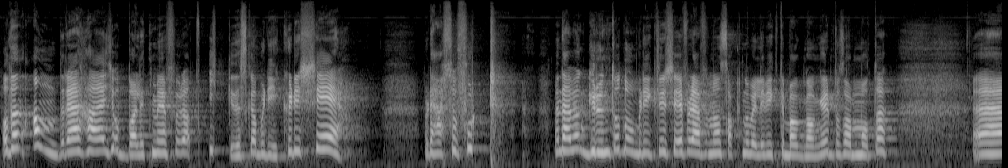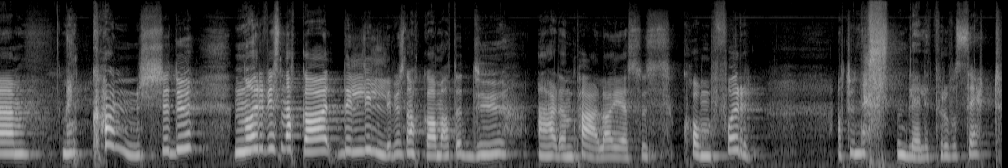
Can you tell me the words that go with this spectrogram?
Og Den andre har jeg jobba litt med for at ikke det skal bli klisjé. For det er så fort. Men det er jo en grunn til at noe blir klisjé, for det er fordi man har sagt noe veldig viktig mange ganger. på samme måte. Uh, men kanskje du, når vi snakket, det lille vi snakka om at du er den perla Jesus kom for, at du nesten ble litt provosert.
